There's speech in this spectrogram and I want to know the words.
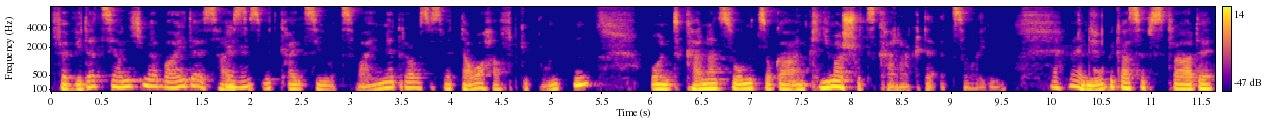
verwittert es ja nicht mehr weiter. Es heißt, mhm. es wird kein CO2 mehr draus, es wird dauerhaft gebunden und kann dann somit sogar einen Klimaschutzcharakter erzeugen. Die Mobiga-Substrate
